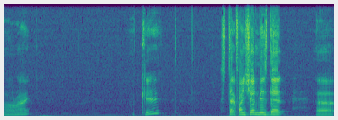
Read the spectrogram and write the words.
Alright okay. Step function means that uh,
